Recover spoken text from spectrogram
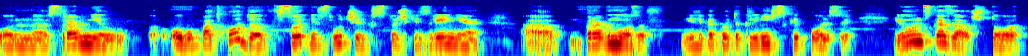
он сравнил оба подхода в сотни случаев с точки зрения прогнозов или какой-то клинической пользы. И он сказал, что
